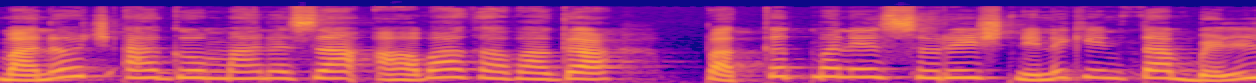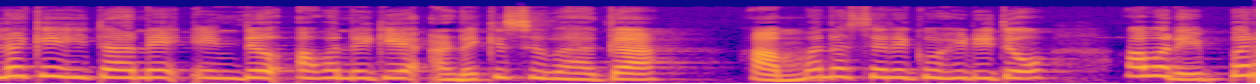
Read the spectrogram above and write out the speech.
ಮನೋಜ್ ಹಾಗೂ ಮಾನಸ ಆವಾಗವಾಗ ಪಕ್ಕದ ಮನೆ ಸುರೇಶ್ ನಿನಗಿಂತ ಬೆಳ್ಳಗೆ ಇದ್ದಾನೆ ಎಂದು ಅವನಿಗೆ ಅಣಕಿಸುವಾಗ ಅಮ್ಮನ ಸೆರೆಗೂ ಹಿಡಿದು ಅವರಿಬ್ಬರ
